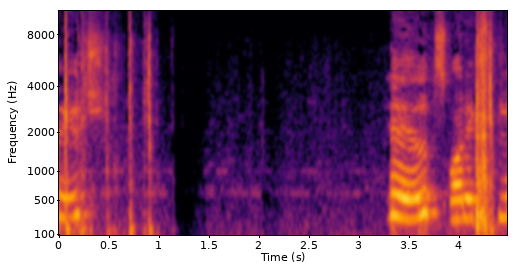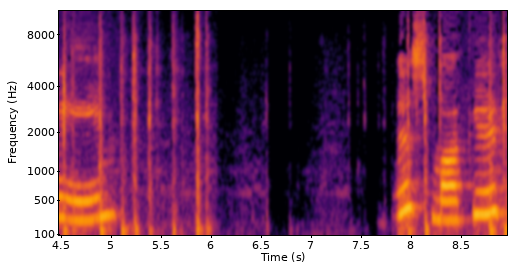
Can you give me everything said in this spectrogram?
which helps or explain this market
